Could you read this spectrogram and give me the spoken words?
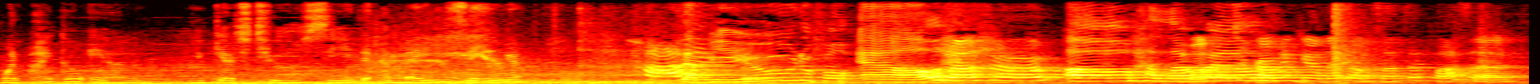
when I go in, you get to see the amazing, Hi. the beautiful Elle. Welcome. Oh, hello, Welcome Elle. Growing LA on Sunset Plaza.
